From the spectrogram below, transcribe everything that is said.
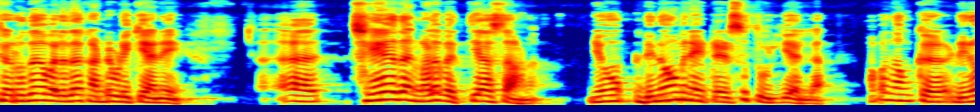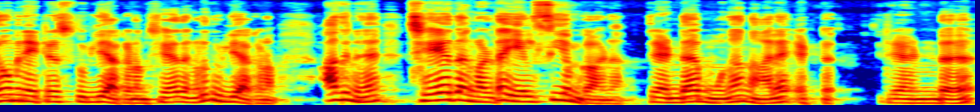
ചെറുത് വലുത് കണ്ടുപിടിക്കാനേ ഛേദങ്ങൾ വ്യത്യാസമാണ്. ന്യൂ ഡിനോമിനേറ്റേഴ്സ് തുല്യമല്ല. അപ്പോൾ നമുക്ക് ഡിനോമിനേറ്റേഴ്സ് തുല്യമാക്കണം ഛേദങ്ങൾ തുല്യമാക്കണം അതിന് ഛേദങ്ങളുടെ എൽ സി എം കാണുക. രണ്ട് മൂന്ന് നാല് എട്ട്. രണ്ട്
